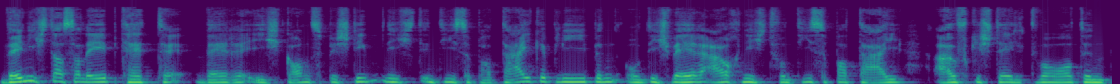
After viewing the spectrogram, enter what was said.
Wenn ich das erlebt hätte, wäre ich ganz bestimmt nicht in dieser Partei geblieben und ich wäre auch nicht von dieser Partei aufgestellt worden,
